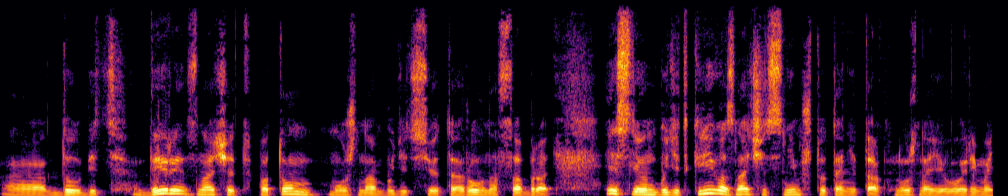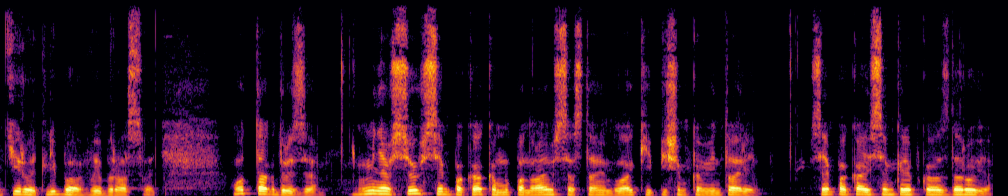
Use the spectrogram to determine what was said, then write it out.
э, долбить дыры, значит потом можно будет все это ровно собрать. Если он будет криво, значит с ним что-то не так. Нужно его ремонтировать, либо выбрасывать. Вот так, друзья. У меня все. Всем пока. Кому понравился, ставим лайки и пишем комментарии. Всем пока и всем крепкого здоровья.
